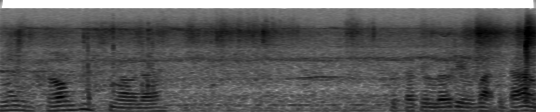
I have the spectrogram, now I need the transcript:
ហ្នឹងធំស្ងល់ណាស់តែទៅលើគេបាក់ទៅតាម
